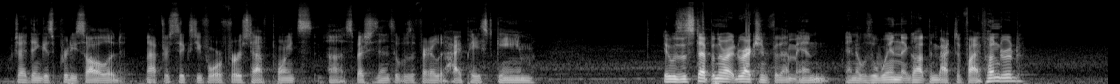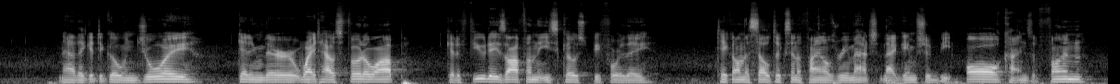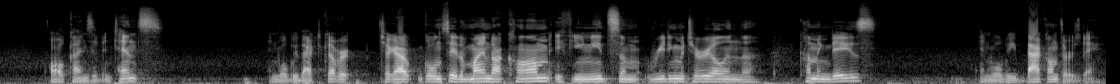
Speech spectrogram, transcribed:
which I think is pretty solid after 64 first half points, uh, especially since it was a fairly high paced game. It was a step in the right direction for them, and, and it was a win that got them back to 500. Now they get to go enjoy getting their White House photo op, get a few days off on the East Coast before they take on the Celtics in a finals rematch. That game should be all kinds of fun, all kinds of intense, and we'll be back to cover it. Check out goldenstateofmind.com if you need some reading material in the coming days, and we'll be back on Thursday.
